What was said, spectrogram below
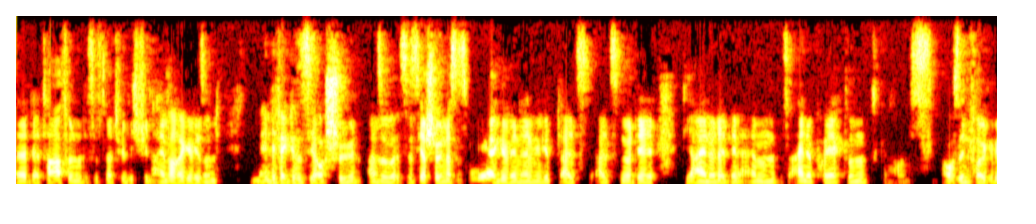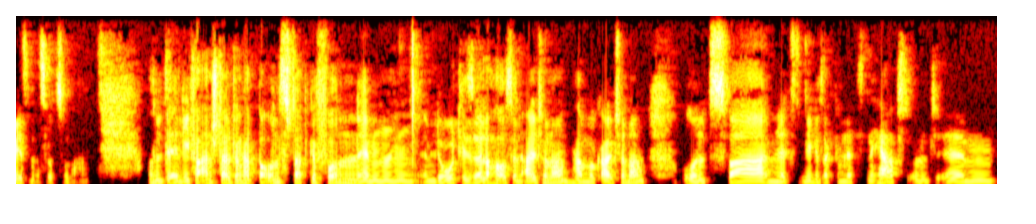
äh, der Tafel, und es ist natürlich viel einfacher gewesen. Und im Endeffekt ist es ja auch schön. Also es ist ja schön, dass es mehr Gewinnerinnen gibt als, als nur die, die eine oder den, ähm, das eine Projekt und genau, es ist auch sinnvoll gewesen, das so zu machen. Und äh, die Veranstaltung hat bei uns stattgefunden im, im Dorothee-Sölle-Haus in Altona, Hamburg-Altona. Und zwar im letzten, wie gesagt, im letzten Herbst. Und ähm,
